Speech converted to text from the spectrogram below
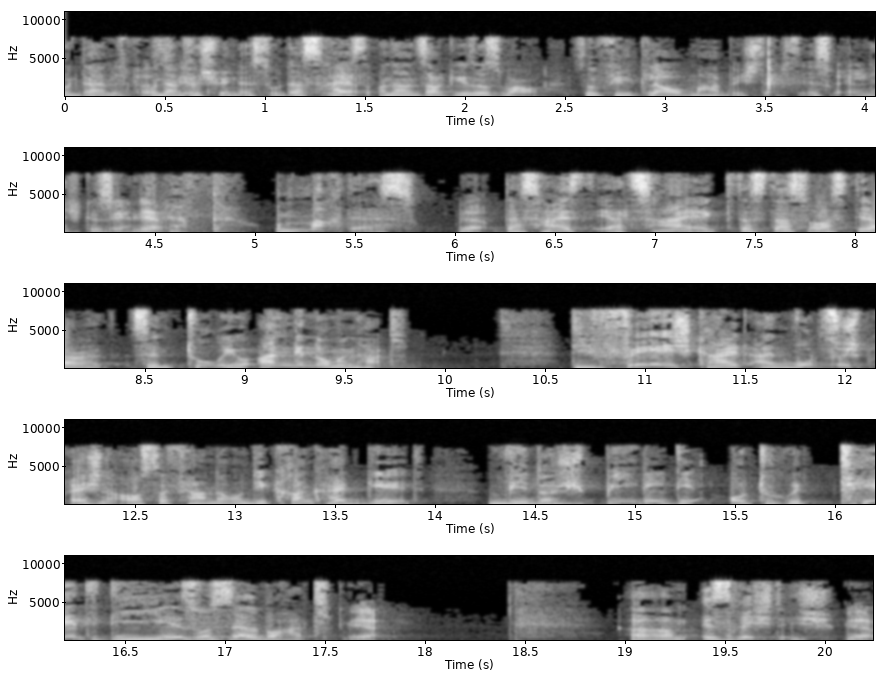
Und dann, und dann verschwindest du. Das heißt, ja. und dann sagt Jesus, wow, so viel Glauben habe ich selbst in Israel nicht gesehen. Ja. Und macht es. Ja. Das heißt, er zeigt, dass das, was der Centurio angenommen hat, die Fähigkeit, ein Wort zu sprechen aus der Ferne und die Krankheit geht, widerspiegelt die Autorität, die Jesus selber hat. Ja. Ähm, ist richtig. Ja.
